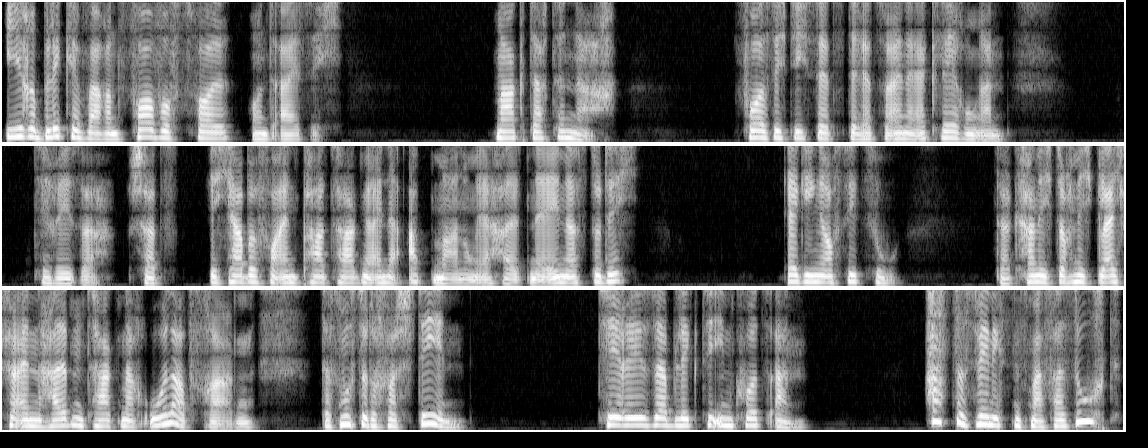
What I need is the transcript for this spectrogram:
Ihre Blicke waren vorwurfsvoll und eisig. Mark dachte nach. Vorsichtig setzte er zu einer Erklärung an. Theresa, Schatz, ich habe vor ein paar Tagen eine Abmahnung erhalten, erinnerst du dich? Er ging auf sie zu. Da kann ich doch nicht gleich für einen halben Tag nach Urlaub fragen. Das musst du doch verstehen. Theresa blickte ihn kurz an. Hast du es wenigstens mal versucht?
